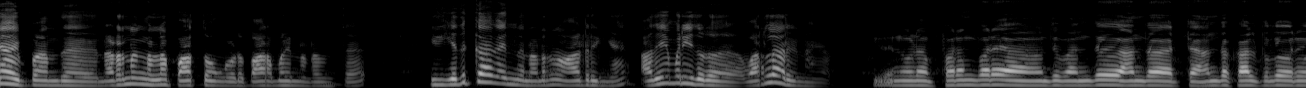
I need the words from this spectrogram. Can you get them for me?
ஏன் இப்போ அந்த நடனங்கள்லாம் பார்த்தோம் உங்களோட பாரம்பரிய நடனத்தை? இது எதுக்காக இந்த நடனம் ஆடுறீங்க? அதே மாதிரி இதோட வரலாறு என்ன? இதனோட பரம்பரை அது வந்து அந்த அந்த காலத்தில் ஒரு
